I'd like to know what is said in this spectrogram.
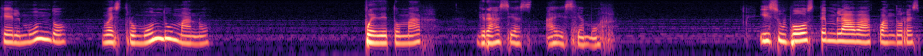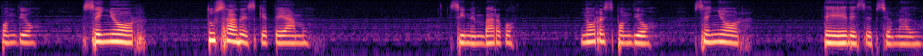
que el mundo, nuestro mundo humano, puede tomar gracias a ese amor. Y su voz temblaba cuando respondió, Señor, tú sabes que te amo. Sin embargo, no respondió, Señor, te he decepcionado,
